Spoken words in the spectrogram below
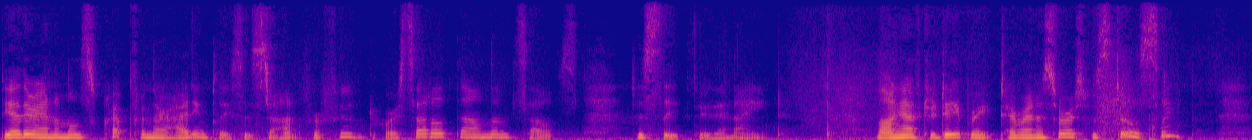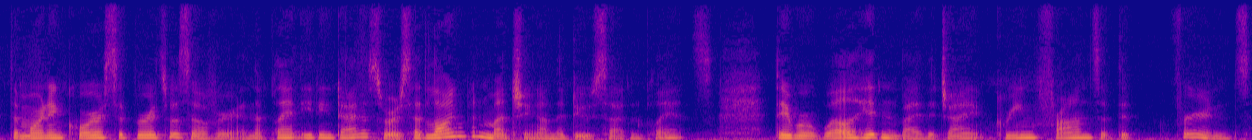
The other animals crept from their hiding places to hunt for food, or settled down themselves to sleep through the night. Long after daybreak, Tyrannosaurus was still asleep. The morning chorus of birds was over, and the plant eating dinosaurs had long been munching on the dew sodden plants. They were well hidden by the giant green fronds of the ferns,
